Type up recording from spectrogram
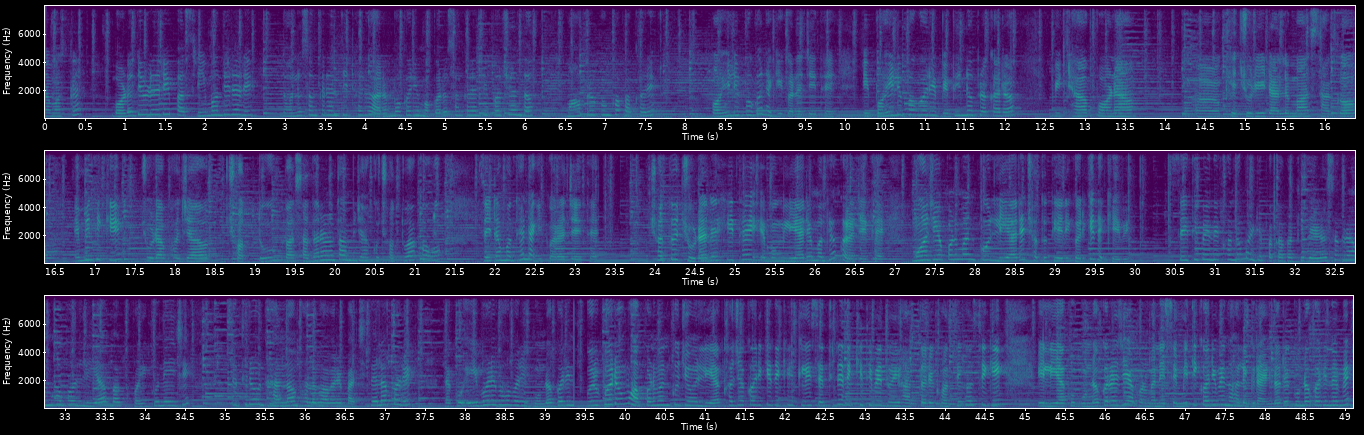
ନମସ୍କାର ବଡ଼ଦେଉଳରେ ବା ଶ୍ରୀମନ୍ଦିରରେ ଧନୁ ସଂକ୍ରାନ୍ତି ଠାରୁ ଆରମ୍ଭ କରି ମକର ସଂକ୍ରାନ୍ତି ପର୍ଯ୍ୟନ୍ତ ମହାପ୍ରଭୁଙ୍କ ପାଖରେ ପହିଲି ଭୋଗ ଲାଗି କରାଯାଇଥାଏ ଏ ପହିଲି ଭୋଗରେ ବିଭିନ୍ନ ପ୍ରକାର ପିଠା ପଣା ଖେଚୁଡ଼ି ଡାଲମା ଶାଗ ଏମିତିକି ଚୁଡ଼ା ଭଜା ଛତୁ ବା ସାଧାରଣତଃ ଆମେ ଯାହାକୁ ଛତୁଆ କହୁ ସେଇଟା ମଧ୍ୟ ଲାଗି କରାଯାଇଥାଏ ଛତୁ ଚୂଡ଼ାରେ ହେଇଥାଏ ଏବଂ ଲିଆରେ ମଧ୍ୟ କରାଯାଇଥାଏ ମୁଁ ଆଜି ଆପଣମାନଙ୍କୁ ଲିଆରେ ଛତୁ ତିଆରି କରିକି ଦେଖେଇବି ସେଇଥିପାଇଁ ଦେଖନ୍ତୁ ମୁଁ ଏଠି ପାଖାପାଖି ଦେଢ଼ଶହ ଗ୍ରାମ ହେବ ଲିଆ ବା ଖଇକୁ ନେଇଛି ସେଥିରୁ ଧାନ ଭଲ ଭାବରେ ବାଛିଦେଲା ପରେ ତାକୁ ଏଇଭଳି ଭାବରେ ଗୁଣ୍ଡ କରି ପୂର୍ବରୁ ମୁଁ ଆପଣମାନଙ୍କୁ ଯେଉଁ ଲିଆ ଖଜା କରିକି ଦେଖେଇଥିଲି ସେଥିରେ ଦେଖିଥିବେ ଦୁଇ ହାତରେ ଘଷି ଘଷିକି ଏ ଲିଆକୁ ଗୁଣ୍ଡ କରାଯାଏ ଆପଣମାନେ ସେମିତି କରିବେ ନହେଲେ ଗ୍ରାଇଣ୍ଡରରେ ଗୁଣ୍ଡ କରିନେବେ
